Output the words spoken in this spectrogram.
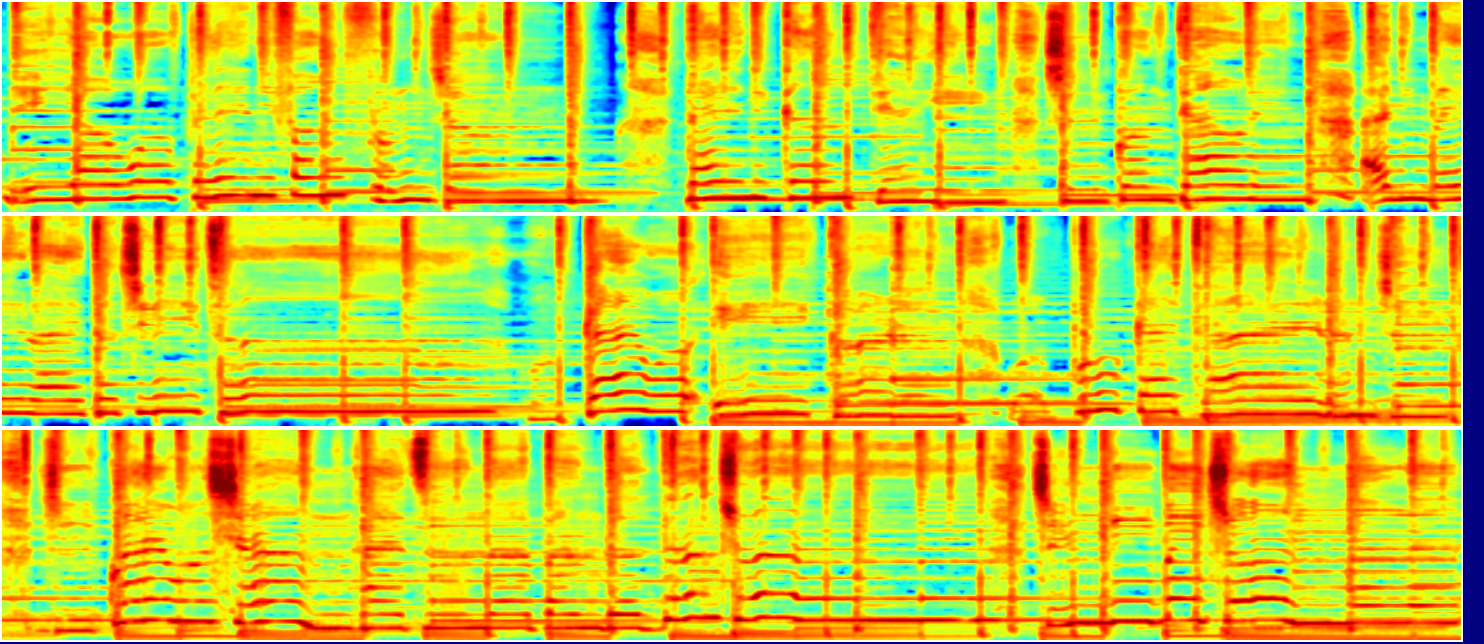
你要我陪你放风筝，记得，我该我一个人，我不该太认真，只怪我像孩子那般的单纯。情欲杯装满了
